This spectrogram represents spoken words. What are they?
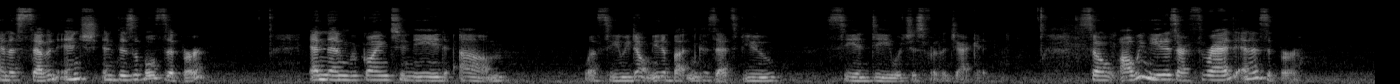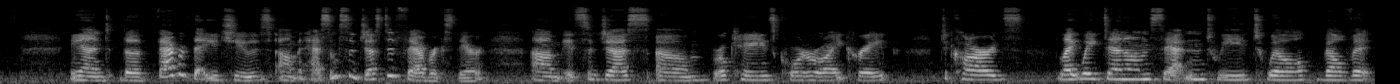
and a seven inch invisible zipper. And then we're going to need, um, let's see, we don't need a button because that's view C and D, which is for the jacket. So all we need is our thread and a zipper. And the fabric that you choose, um, it has some suggested fabrics there. Um, it suggests um, brocades, corduroy, crepe, jacquards, lightweight denim, satin, tweed, twill, velvet,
